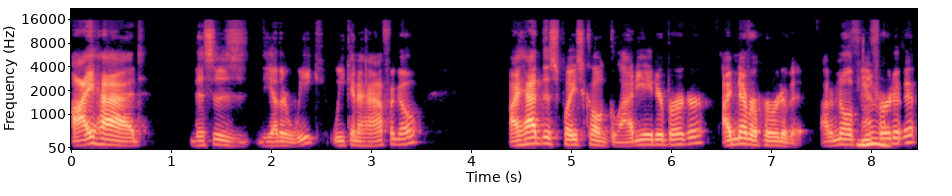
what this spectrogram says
I had this is the other week, week and a half ago. I had this place called Gladiator Burger. I'd never heard of it. I don't know if you've heard of it,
